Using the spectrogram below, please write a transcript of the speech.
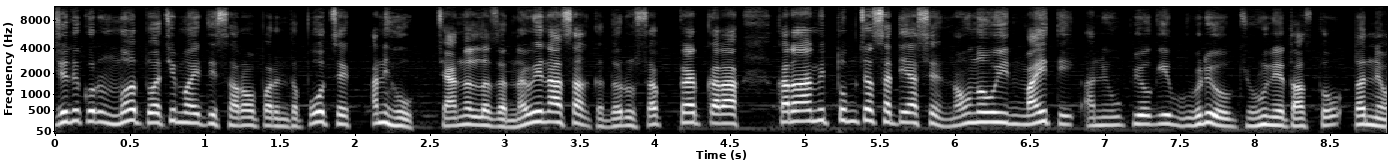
जेणेकरून महत्त्वाची माहिती सर्वांपर्यंत पोहोचेल. आणि हो चॅनलला जर नवीन असाल तर जरूर सबस्क्राईब करा. कारण आम्ही तुमच्यासाठी असे नवनवीन माहिती आणि उपयोगी व्हिडिओ घेऊन येत असतो. धन्यवाद.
